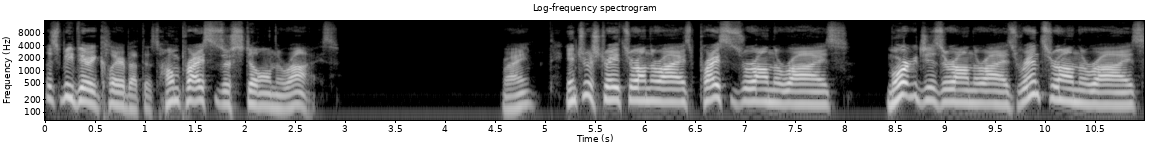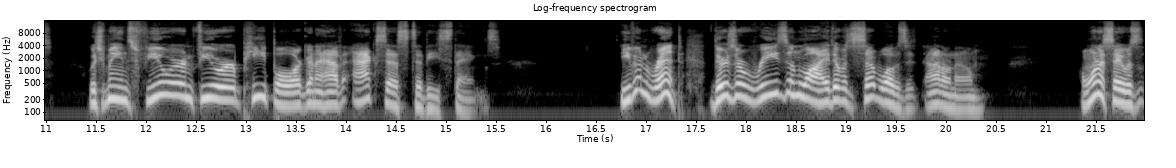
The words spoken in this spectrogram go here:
let's be very clear about this. Home prices are still on the rise, right? Interest rates are on the rise, prices are on the rise, mortgages are on the rise, rents are on the rise, which means fewer and fewer people are going to have access to these things. Even rent. There's a reason why there was what was it? I don't know. I want to say it was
